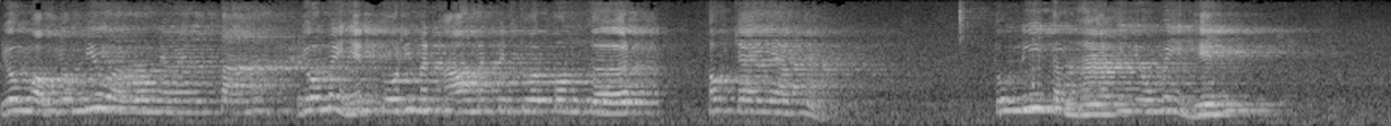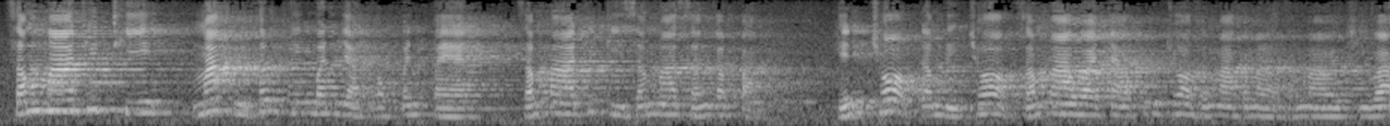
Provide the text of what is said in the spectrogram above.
โยมบอกโยมบิ้วอารมณ์ยังไงต่างๆโยมไม่เห็นตัวที่มันเอามันเป็นตัวตนเกิด เข้าใจยังอะตรงนี้ต่างหากที่โยมไม่เห็นสัมมาทิฏฐิมรรคเขาเพียงบัญญัติออกเป็นแปดสัมมาทิฏฐิสัมมาสังกัปปะ เห็นชอบดำริชอบสัมมาวาจาพูดชอบสัมมากรรมสัมมาวชีวะ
